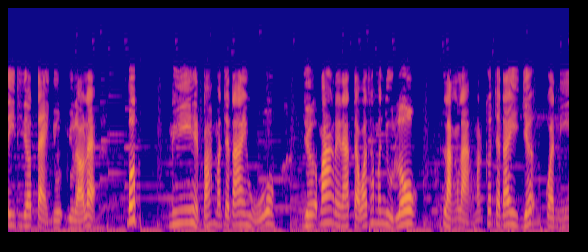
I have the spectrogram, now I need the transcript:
ตีทีเดียวแตกอยู่อยู่แล้วแหละปุ๊บนี่เห็นปะมันจะได้หู เยอะมากเลยนะ แต่ว่าถ้ามันอยู่โลกหลังๆ มันก็จะได้เยอะกว่านี้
